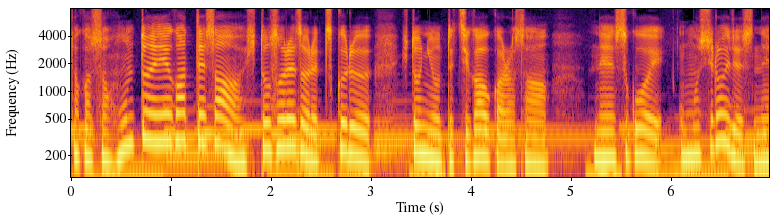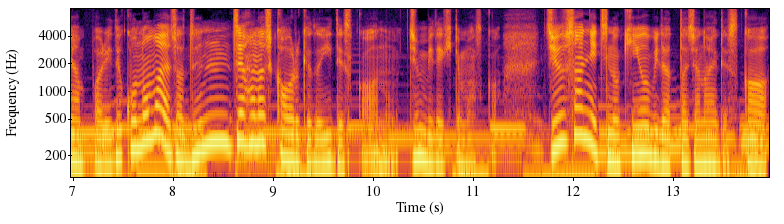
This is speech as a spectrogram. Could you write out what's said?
だからさ本当映画ってさ人それぞれ作る人によって違うからさねすごい面白いですねやっぱり。でこの前さ全然話変わるけどいいですか？あの準備できてますか？13日の金曜日だったじゃないですか。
